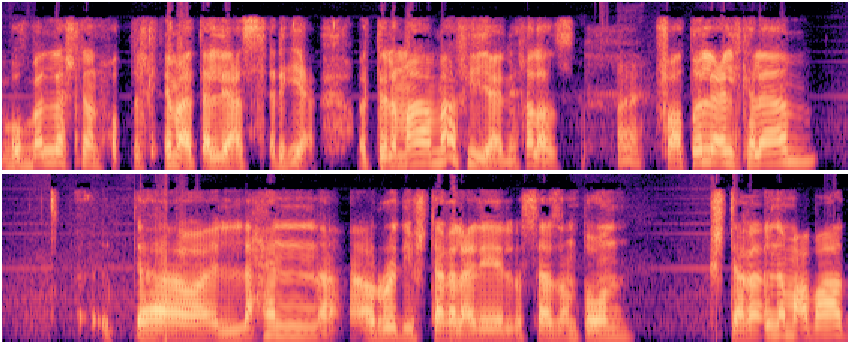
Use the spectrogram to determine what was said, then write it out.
وبلشنا نحط الكلمات قال لي على السريع. قلت له ما ما في يعني خلاص. فطلع الكلام آه، اللحن اوريدي اشتغل عليه الأستاذ أنطون. اشتغلنا مع بعض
